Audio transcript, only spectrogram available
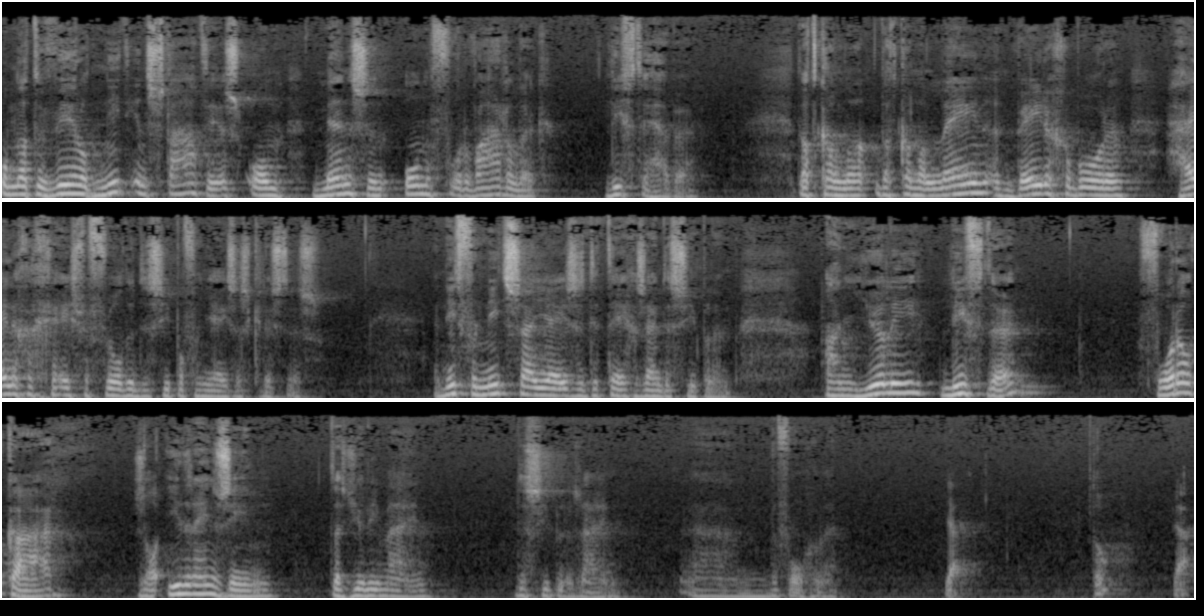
Omdat de wereld niet in staat is om mensen onvoorwaardelijk lief te hebben. Dat kan, dat kan alleen een wedergeboren, heilige geest vervulde discipel van Jezus Christus. En niet voor niets zei Jezus dit tegen zijn discipelen. Aan jullie liefde voor elkaar zal iedereen zien dat jullie mijn discipelen zijn. Ehm, de volgende. Ja, toch? Ja.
